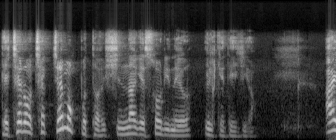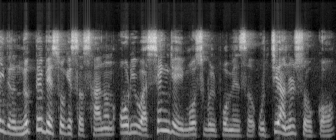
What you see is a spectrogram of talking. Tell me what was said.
대체로 책 제목부터 신나게 소리내어 읽게 되지요. 아이들은 늑대 뱃속에서 사는 오리와 생쥐의 모습을 보면서 웃지 않을 수 없고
